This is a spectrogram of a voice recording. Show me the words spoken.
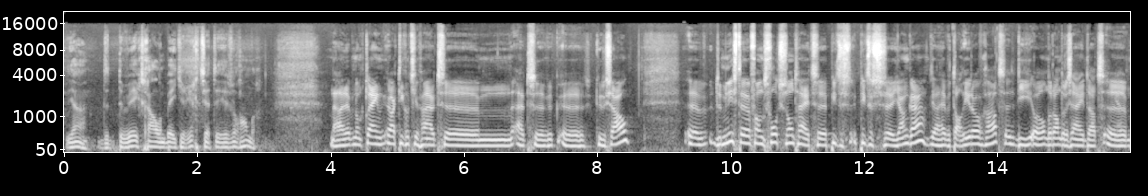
ja, de, de weegschaal een beetje recht zetten is wel handig. Nou, dan heb ik nog een klein artikeltje vanuit uit, uit eh, eh, Curaçao. Eh, de minister van Volksgezondheid, eh, Pieters, Pieters eh, Janga, daar hebben we het al eerder over gehad. eh, die onder andere zei dat een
